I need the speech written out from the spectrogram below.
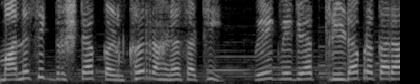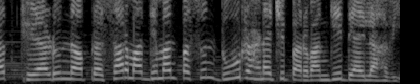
मानसिक दृष्ट्या कणखर राहण्यासाठी वेगवेगळ्या क्रीडा प्रकारात खेळाडूंना प्रसार माध्यमांपासून दूर राहण्याची परवानगी द्यायला हवी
